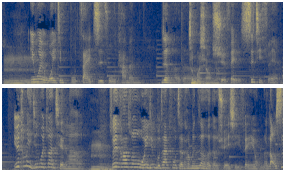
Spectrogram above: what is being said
嗯，因为我已经不再支付他们任何的这么小学费，十几岁啊，因为他们已经会赚钱啦，嗯所以他说我已经不再负责他们任何的学习费用了。老师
